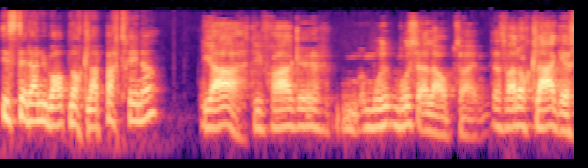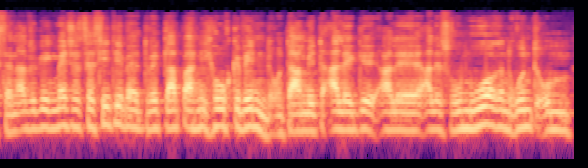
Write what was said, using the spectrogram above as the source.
Ist er dann überhaupt noch Gladbach-Trainer? Ja, die Frage mu muss erlaubt sein. Das war doch klar gestern. Also gegen Manchester City wird, wird Gladbach nicht hoch gewinnen und damit alle, alle, alles Rumoren rund um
